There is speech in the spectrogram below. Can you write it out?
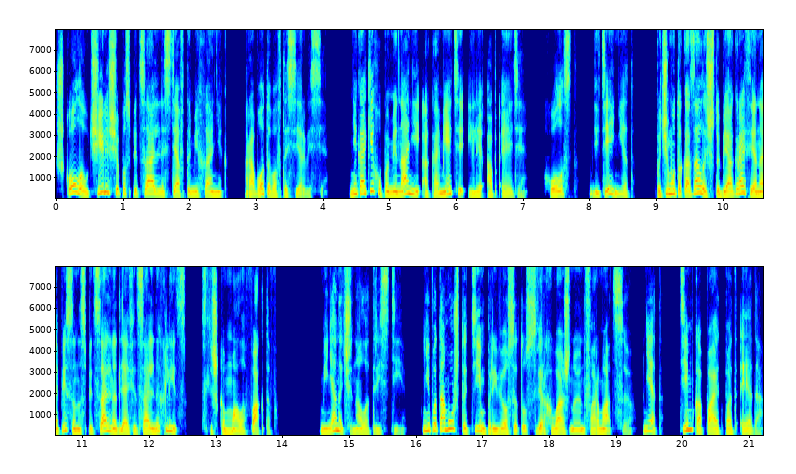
Школа, училище по специальности автомеханик, работа в автосервисе. Никаких упоминаний о комете или об Эде. Холост, детей нет. Почему-то казалось, что биография написана специально для официальных лиц. Слишком мало фактов. Меня начинало трясти. Не потому, что Тим привез эту сверхважную информацию. Нет, Тим копает под Эда.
